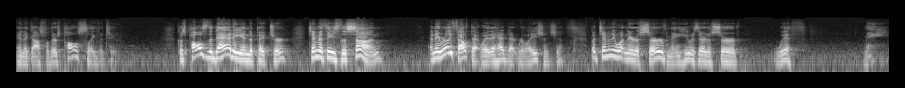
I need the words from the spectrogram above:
in the gospel. There's Paul's slavitude. Because Paul's the daddy in the picture, Timothy's the son, and they really felt that way. They had that relationship. But Timothy wasn't there to serve me, he was there to serve with me.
